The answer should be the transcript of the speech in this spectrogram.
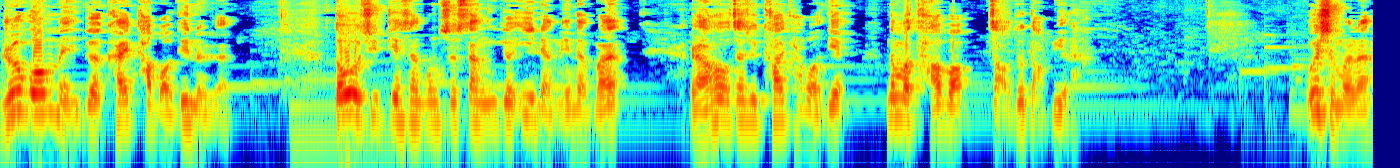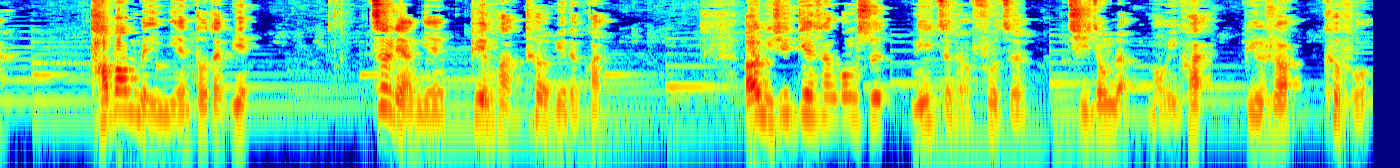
如果每个开淘宝店的人都要去电商公司上一个一两年的班，然后再去开淘宝店，那么淘宝早就倒闭了。为什么呢？淘宝每年都在变，这两年变化特别的快，而你去电商公司，你只能负责其中的某一块，比如说客服，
